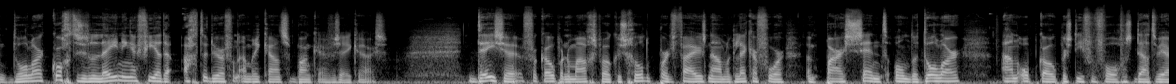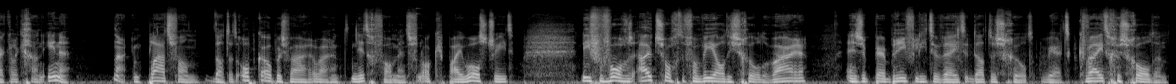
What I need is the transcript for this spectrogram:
400.000 dollar kochten ze leningen via de achterdeur van Amerikaanse banken en verzekeraars. Deze verkopen normaal gesproken schuldenportefeuilles namelijk lekker voor een paar cent on de dollar aan opkopers die vervolgens daadwerkelijk gaan innen. Nou, in plaats van dat het opkopers waren, waren het in dit geval mensen van Occupy Wall Street. Die vervolgens uitzochten van wie al die schulden waren. En ze per brief lieten weten dat de schuld werd kwijtgescholden.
